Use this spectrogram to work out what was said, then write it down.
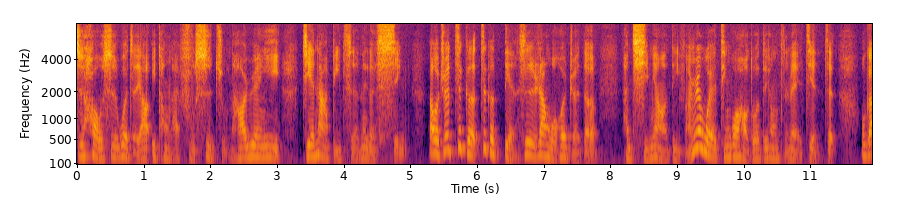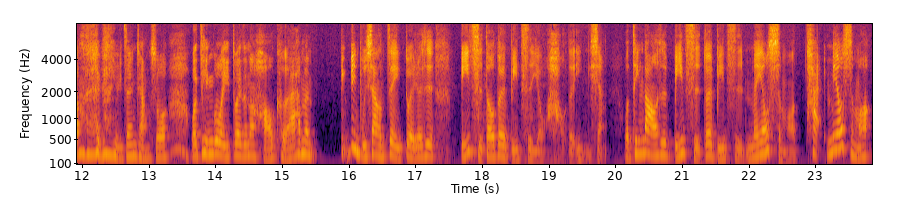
之后是为着要一同来服侍主，然后愿意接纳彼此的那个心。然后我觉得这个这个点是让我会觉得很奇妙的地方，因为我也听过好多弟兄姊妹的见证。我刚才跟雨珍讲说，我听过一对真的好可爱，他们并并不像这一对，就是彼此都对彼此有好的印象。我听到的是彼此对彼此没有什么太没有什么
